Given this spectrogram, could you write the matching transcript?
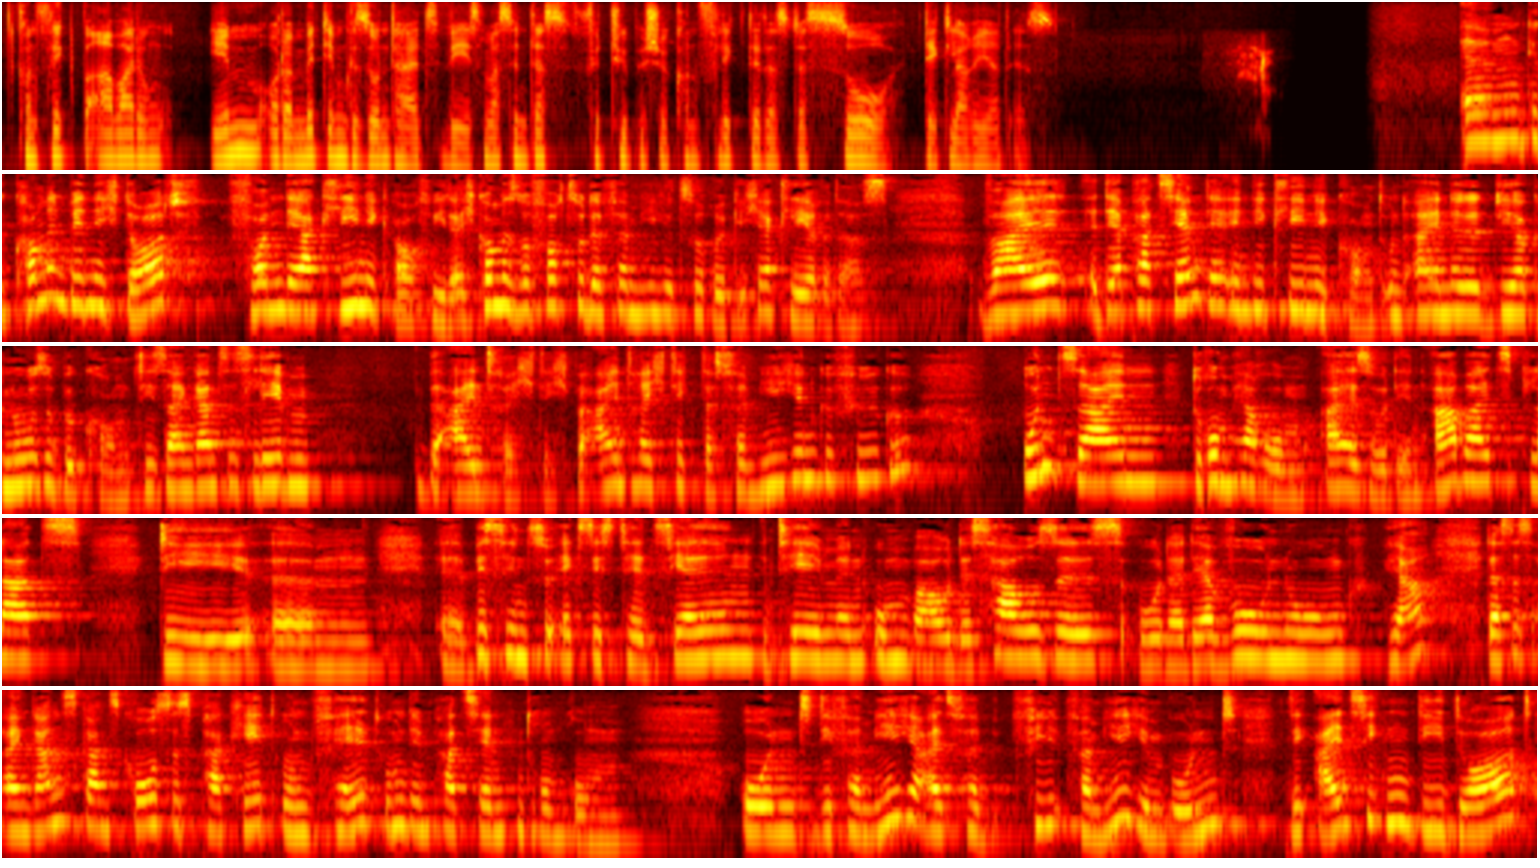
Konfliktbearbeitung im oder mit dem Gesundheitswesen? Was sind das für typische Konflikte, dass das so deklariert ist? Ähm, gekommen bin ich dort von der Klinik auch wieder. Ich komme sofort zu der Familie zurück. Ich erkläre das weil der Patient, der in die Klinik kommt und eine Diagnose bekommt, die sein ganzes Leben beeinträchtigt, beeinträchtigt das Familiengefüge und sein Drumherum, also den Arbeitsplatz, die ähm, äh, bis hin zu existenziellen Themen, Umbau des Hauses oder der Wohnung, ja, das ist ein ganz, ganz großes Paket und fällt um den Patienten drumherum. Und die Familie als Familienbund, die einzigen, die dort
